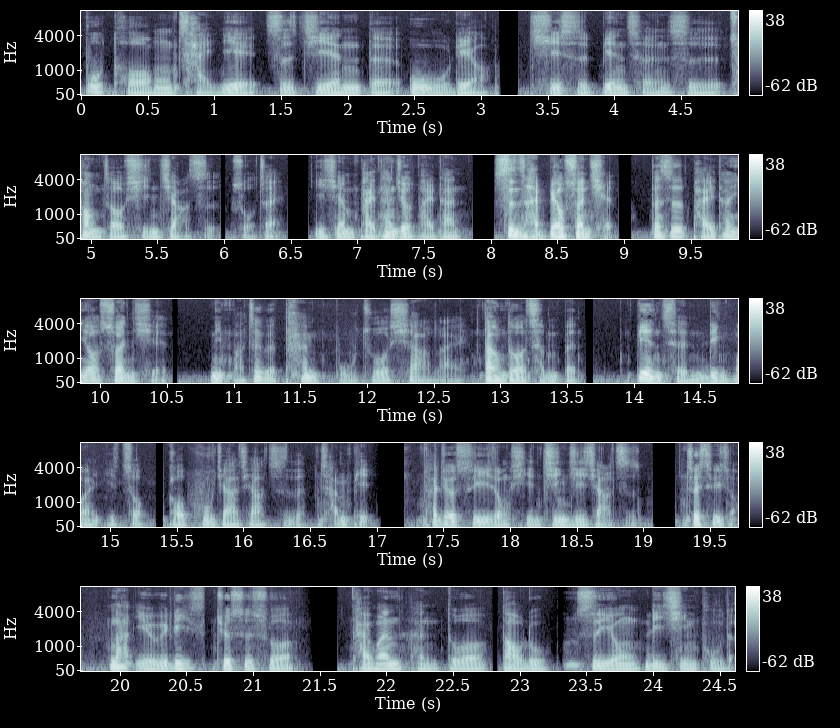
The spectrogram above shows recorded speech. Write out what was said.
不同产业之间的物料。其实变成是创造新价值所在。以前排碳就是排碳，甚至还不要算钱。但是排碳要算钱，你把这个碳捕捉下来，当多少成本，变成另外一种高附加价值的产品，它就是一种新经济价值。这是一种。那有一个例子就是说，台湾很多道路是用沥青铺的，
